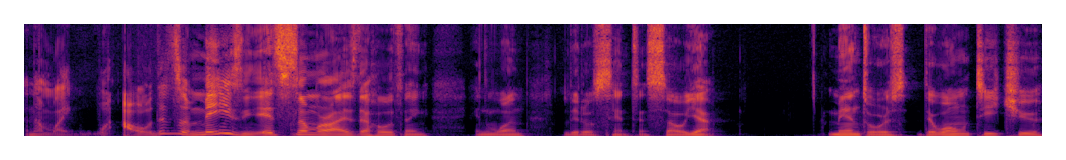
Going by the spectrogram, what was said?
And I'm like, wow, this is amazing. It summarized the whole thing in one little sentence. So, yeah, mentors, they won't teach you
